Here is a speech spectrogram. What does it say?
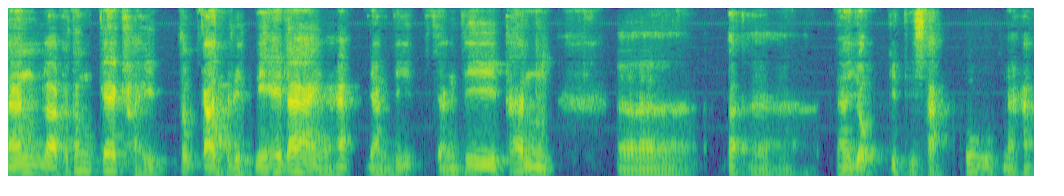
นั้นเราก็ต้องแก้ไขต้องการผลิตนี้ให้ได้นะฮะอย่างที่อย่างที่ท่านนายกกิติศักดิ์พูดนะฮะ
